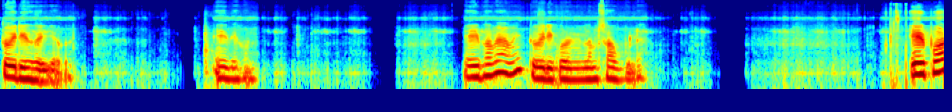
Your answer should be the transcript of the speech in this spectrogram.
তৈরি হয়ে যাবে। এই দেখুন। এইভাবে আমি তৈরি করে নিলাম সবগুলো। এরপর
